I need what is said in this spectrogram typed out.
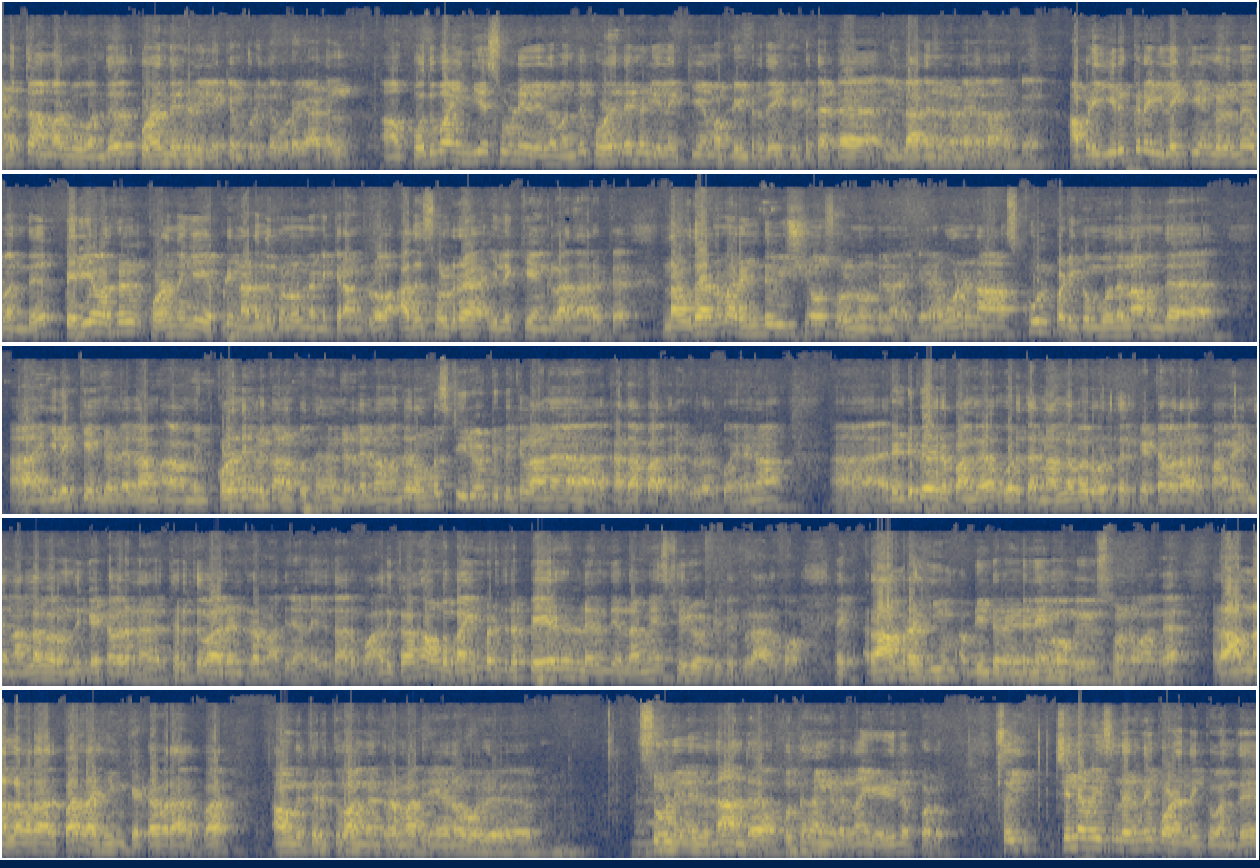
அடுத்த அமர்வு வந்து குழந்தைகள் இலக்கியம் குறித்த உரையாடல். பொதுவாக இந்திய சூழ்நிலையில வந்து குழந்தைகள் இலக்கியம் அப்படின்றதே கிட்டத்தட்ட இல்லாத நிலைமையில தான் இருக்கு. அப்படி இருக்கிற இலக்கியங்களுமே வந்து பெரியவர்கள் குழந்தைங்க எப்படி நடந்துக்கணும்னு நினைக்கிறாங்களோ அதை சொல்ற இலக்கியங்களா தான் இருக்கு. நான் உதாரணமா ரெண்டு விஷயம் சொல்லணும்னு நினைக்கிறேன். ஒன்று நான் ஸ்கூல் படிக்கும் போதெல்லாம் வந்த இலக்கியங்கள் எல்லாம் ஐ மீன் குழந்தைகளுக்கான புத்தகங்கள் எல்லாம் வந்து ரொம்ப ஸ்டீரியோடிபிக்கலான கதாபாத்திரங்கள் இருக்கும். என்னன்னா ரெண்டு பேர் இருப்பாங்க. ஒருத்தர் நல்லவர் ஒருத்தர் கெட்டவராக இருப்பாங்க. இந்த நல்லவர் வந்து கெட்டவரை திருத்துவாருன்ற மாதிரியான இதுதான் இருக்கும். அதுக்காக அவங்க பயன்படுத்துகிற பேர்கள்லேருந்து எல்லாமே ஸ்டீரியோடிபிக்கலா இருக்கும். லைக் ராம் ரஹீம் அப்படின்ற ரெண்டு நேம் அவங்க யூஸ் பண்ணுவாங்க. ராம் நல்லவராக இருப்பார் ரஹீம் கெட்டவராக இருப்பார். அவங்க திருத்துவாங்கன்ற மாதிரியான ஒரு சூழ்நிலையில் தான் அந்த புத்தகங்கள் எல்லாம் எழுதப்படும். ஸோ சின்ன வயசுலேருந்தே குழந்தைக்கு வந்து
